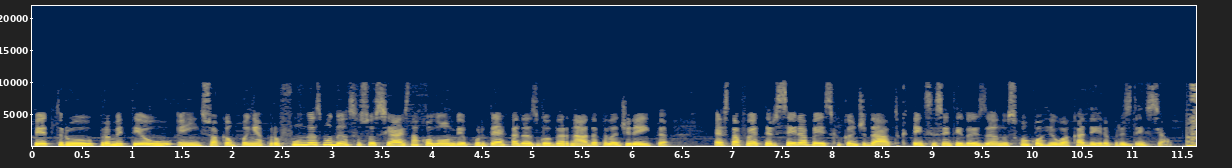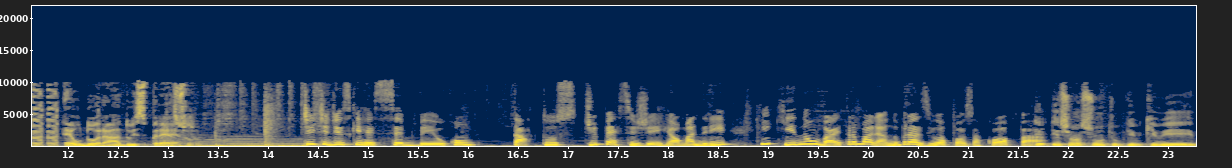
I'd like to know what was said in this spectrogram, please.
Petro prometeu em sua campanha profundas mudanças sociais na Colômbia, por décadas governada pela direita. Esta foi a terceira vez que o candidato, que tem 62 anos, concorreu à cadeira presidencial. Eldorado Expresso. Tite diz que recebeu contatos de PSG e Real Madrid e que não vai trabalhar no Brasil após a Copa. Esse é um assunto que, que me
